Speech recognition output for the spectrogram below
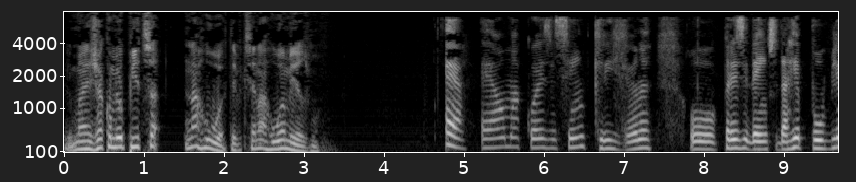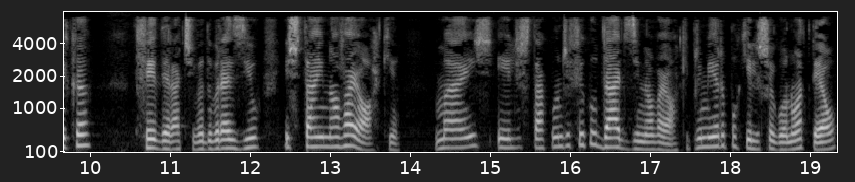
Mas já comeu pizza na rua, teve que ser na rua mesmo. É, é uma coisa assim incrível, né? O presidente da República Federativa do Brasil está em Nova York mas ele está com dificuldades em Nova York. Primeiro porque ele chegou no hotel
